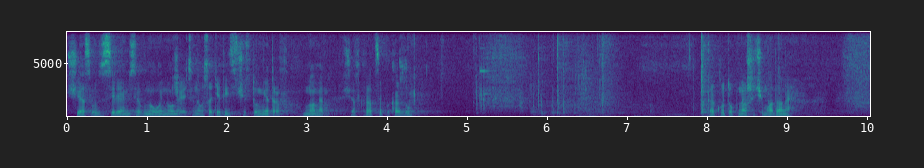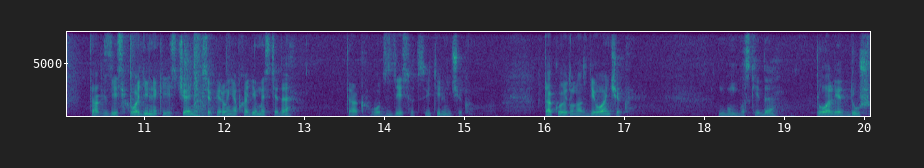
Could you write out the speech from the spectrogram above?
сейчас вот заселяемся в новый номер на высоте 1100 метров. Номер. Сейчас вкратце покажу. Так, вот только наши чемоданы. Так, здесь холодильник есть, чайник, все первой необходимости, да? Так, вот здесь вот светильничек. Такой вот у нас диванчик. Бомбовский, да? Туалет, душ.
